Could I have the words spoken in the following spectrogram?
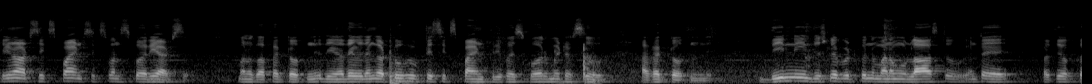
three nought six point six one square yards మనకు అఫెక్ట్ అవుతుంది. దీని అదేవిధంగా two fifty six point three five square metres affect అవుతుంది. దీన్ని దృష్టిలో పెట్టుకుని మనము లాస్ట్ అంటే ప్రతి ఒక్క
